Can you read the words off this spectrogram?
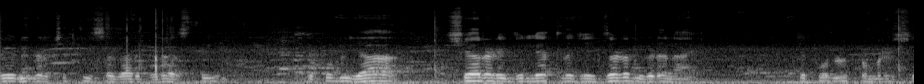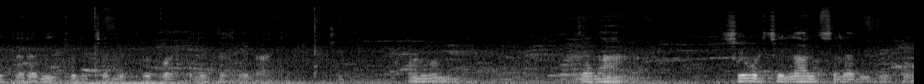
रेनगरची तीस हजार घरं असतील एकूण या शहर आणि जिल्ह्यातलं जे जडणघडण आहे ते पूर्ण कॉम्रेड सीताराम येचुरीच्या नेतृत्वाखाली झालेलं आहे. म्हणून त्यांना शेवटची लाल सलामी देतो.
